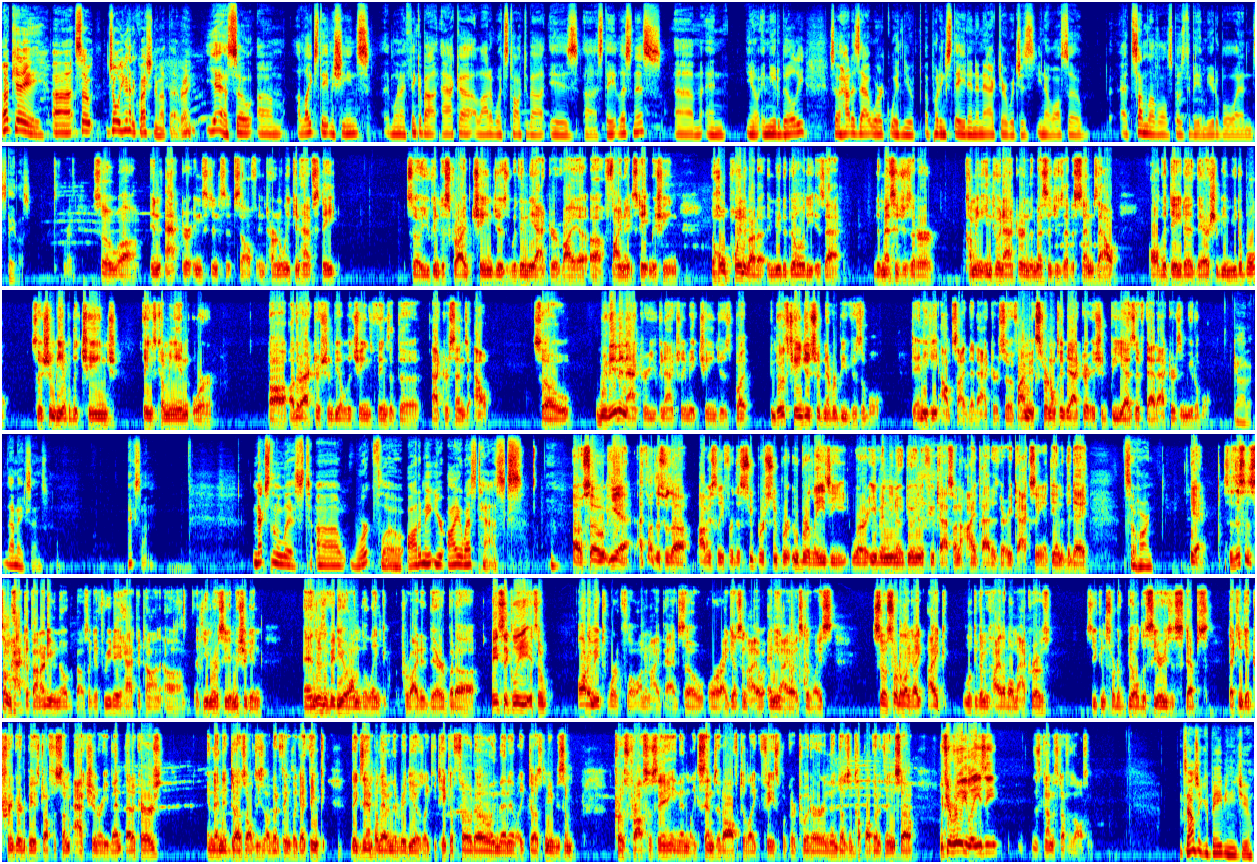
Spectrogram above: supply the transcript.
Okay, uh, so Joel, you had a question about that, right? Yeah, so um, I like state machines. When I think about Akka, a lot of what's talked about is uh, statelessness um, and you know immutability. So how does that work when you're uh, putting state in an actor, which is you know also at some level supposed to be immutable and stateless? Right. So uh, an actor instance itself internally can have state. So you can describe changes within the actor via a finite state machine the whole point about uh, immutability is that the messages that are coming into an actor and the messages that it sends out, all the data there should be immutable. So it shouldn't be able to change things coming in, or uh, other actors shouldn't be able to change things that the actor sends out. So within an actor, you can actually make changes, but those changes should never be visible to anything outside that actor. So if I'm external to the actor, it should be as if that actor is immutable. Got it. That makes sense. Excellent. Next on the list, uh, workflow, automate your iOS tasks. Oh, so yeah, I thought this was uh, obviously for the super, super uber lazy, where even you know doing a few tasks on an iPad is very taxing at the end of the day. It's so hard. Yeah. So this is some hackathon I didn't even know about. It's like a three-day hackathon uh, at the University of Michigan, and there's a video on the link provided there. But uh, basically, it's a automates workflow on an iPad, so or I guess an iOS, any iOS device. So sort of like I, I look at them as high level macros. So you can sort of build a series of steps that can get triggered based off of some action or event that occurs. And then it does all these other things. Like I think the example they have in their video is like you take a photo and then it like does maybe some post processing and then like sends it off to like Facebook or Twitter and then does a couple other things. So if you're really lazy, this kind of stuff is awesome. It sounds like your baby needs you.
